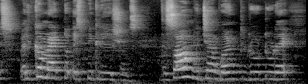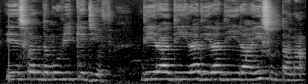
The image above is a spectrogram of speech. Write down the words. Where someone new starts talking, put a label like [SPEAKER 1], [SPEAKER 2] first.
[SPEAKER 1] friends, welcome back to SP Creations. The song which I am going to do today is from the movie KGF. Dheera Dheera Dheera Dheera Sultana.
